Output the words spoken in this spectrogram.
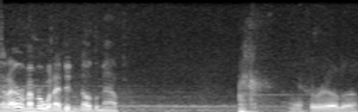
And I remember when I didn't know the map. Yeah, for real though.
